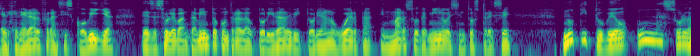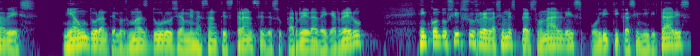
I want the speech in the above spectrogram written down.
el general Francisco Villa, desde su levantamiento contra la autoridad de Victoriano Huerta en marzo de 1913, no titubeó una sola vez, ni aun durante los más duros y amenazantes trances de su carrera de guerrero, en conducir sus relaciones personales, políticas y militares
